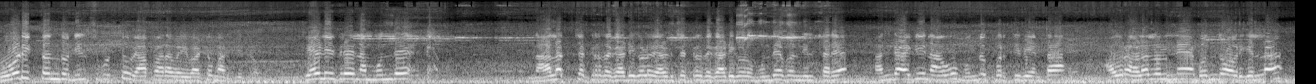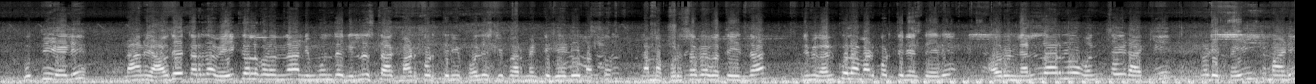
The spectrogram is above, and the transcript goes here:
ರೋಡಿಗೆ ತಂದು ನಿಲ್ಲಿಸ್ಬಿಟ್ಟು ವ್ಯಾಪಾರ ವಹಿವಾಟು ಮಾಡ್ತಿದ್ರು. ಕೇಳಿದರೆ ನಮ್ಮ ಮುಂದೆ ನಾಲ್ಕು ಚಕ್ರದ ಗಾಡಿಗಳು, ಎರಡು ಚಕ್ರದ ಗಾಡಿಗಳು ಮುಂದೆ ಬಂದು ನಿಲ್ತಾರೆ. ಹಂಗಾಗಿ ನಾವು ಮುಂದಕ್ಕೆ ಬರ್ತೀವಿ ಅಂತ ಅವರು ಅಳಲನ್ನೇ ಬಂದು ಅವರಿಗೆಲ್ಲ ಬುದ್ಧಿ ಹೇಳಿ ನಾನು ಯಾವುದೇ ಥರದ ವೆಹಿಕಲ್ಗಳನ್ನು ನಿಮ್ಮ ಮುಂದೆ ನಿಲ್ಲಿಸ್ದಾಗ ಮಾಡಿಕೊಡ್ತೀನಿ, ಪೊಲೀಸ್ ಡಿಪಾರ್ಟ್ಮೆಂಟಿಗೆ ಹೇಳಿ ಮತ್ತು ನಮ್ಮ ಪುರಸಭೆ ವತಿಯಿಂದ ನಿಮಗೆ ಅನುಕೂಲ ಮಾಡಿಕೊಡ್ತೀನಿ ಅಂತ ಹೇಳಿ ಅವ್ರನ್ನೆಲ್ಲರನ್ನೂ ಒಂದು ಸೈಡ್ ಹಾಕಿ ನೋಡಿ ಪೇಂಟ್ ಮಾಡಿ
